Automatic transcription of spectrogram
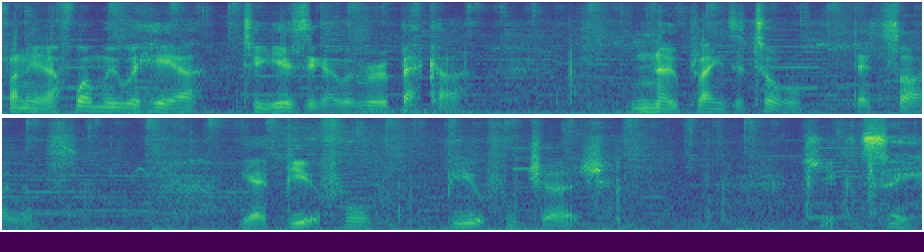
Funny enough, when we were here two years ago with Rebecca, no planes at all, dead silence. Yeah, beautiful, beautiful church, as you can see.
